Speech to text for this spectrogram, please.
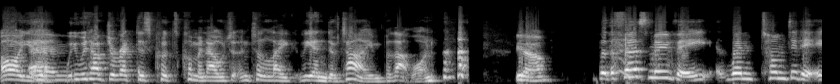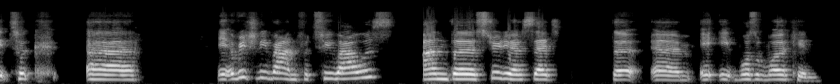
Oh yeah, Um, we would have director's cuts coming out until like the end of time for that one. yeah. but the first movie when tom did it it took uh it originally ran for two hours and the studio said that um it, it wasn't working.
